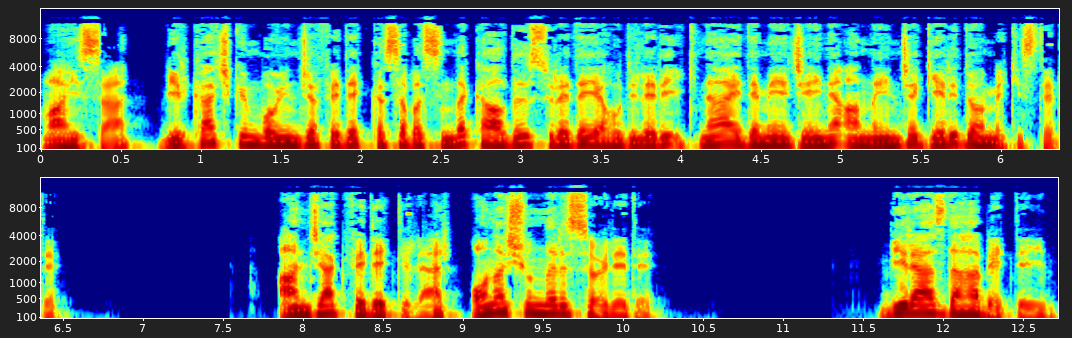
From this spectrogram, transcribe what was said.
Mahisa, birkaç gün boyunca Fedek kasabasında kaldığı sürede Yahudileri ikna edemeyeceğini anlayınca geri dönmek istedi. Ancak Fedekliler, ona şunları söyledi. Biraz daha bekleyin.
